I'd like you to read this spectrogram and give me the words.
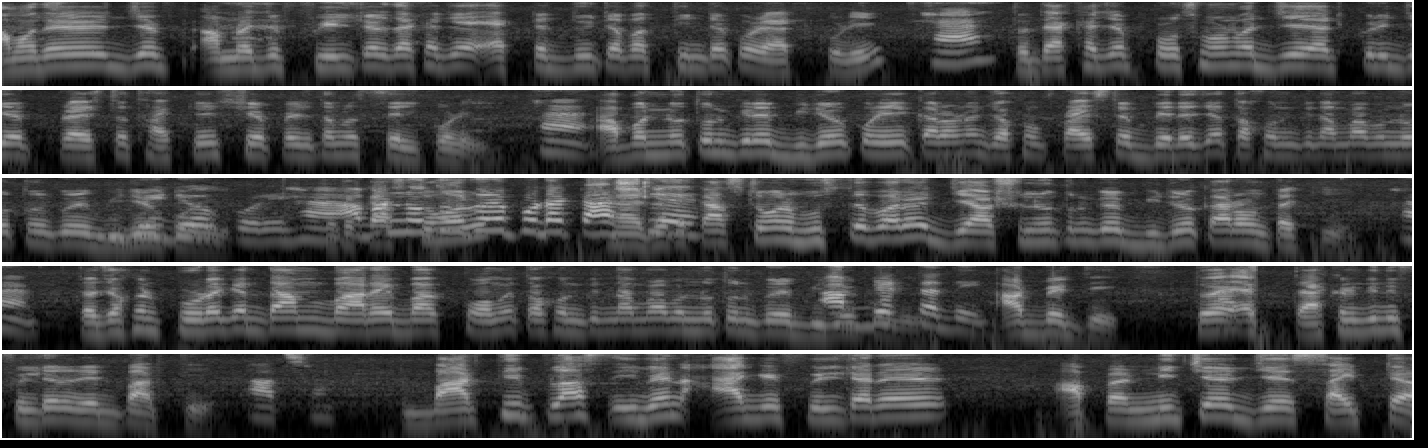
আমাদের যে আমরা যে ফিল্টার দেখা যায় একটা দুইটা বা তিনটা করে অ্যাড করি। হ্যাঁ। তো দেখা যায় প্রথম আমরা যে অ্যাড করি যে প্রাইসটা থাকে সে প্রাইসটা আমরা সেল করি। হ্যাঁ। আবার নতুন করে ভিডিও করি এই কারণে যখন প্রাইসটা বেড়ে যায় তখন কিন্তু আমরা আবার নতুন করে ভিডিও করি। আবার নতুন করে প্রোডাক্ট হ্যাঁ আসলে কাস্টমার বুঝতে পারে যে আসলে নতুন করে ভিডিওর কারণটা কি। তো যখন প্রোডাক্টের দাম বাড়ে বা কমে তখন কিন্তু আমরা আবার নতুন করে ভিডিও। আপডেট দিই। তো আচ্ছা। এখন কিন্তু ফিল্টারের রেট বাড়তি। আচ্ছা। বাড়তি প্লাস ইভেন আগে ফিল্টারের আপনার নিচের যে সাইডটা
